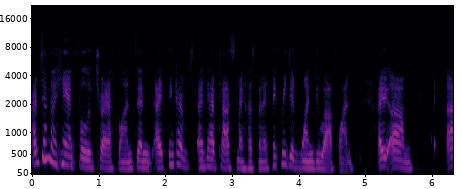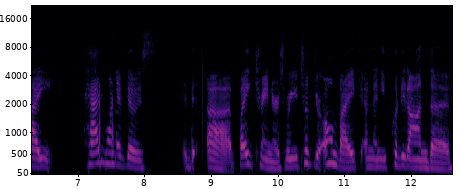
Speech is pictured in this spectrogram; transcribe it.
I've done a handful of triathlons, and I think I've I'd have to ask my husband. I think we did one duathlon. I um I had one of those uh, bike trainers where you took your own bike and then you put it on the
